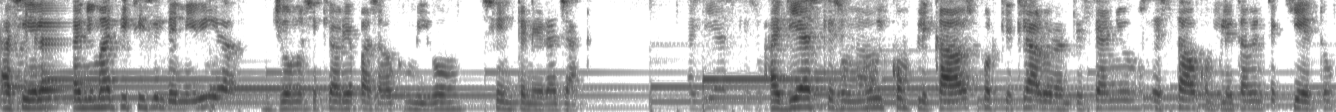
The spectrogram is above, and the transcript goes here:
ha sido el año más difícil de mi vida. Yo no sé qué habría pasado conmigo sin tener a Jack. Hay días que son muy complicados porque, claro, durante este año he estado completamente quieto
